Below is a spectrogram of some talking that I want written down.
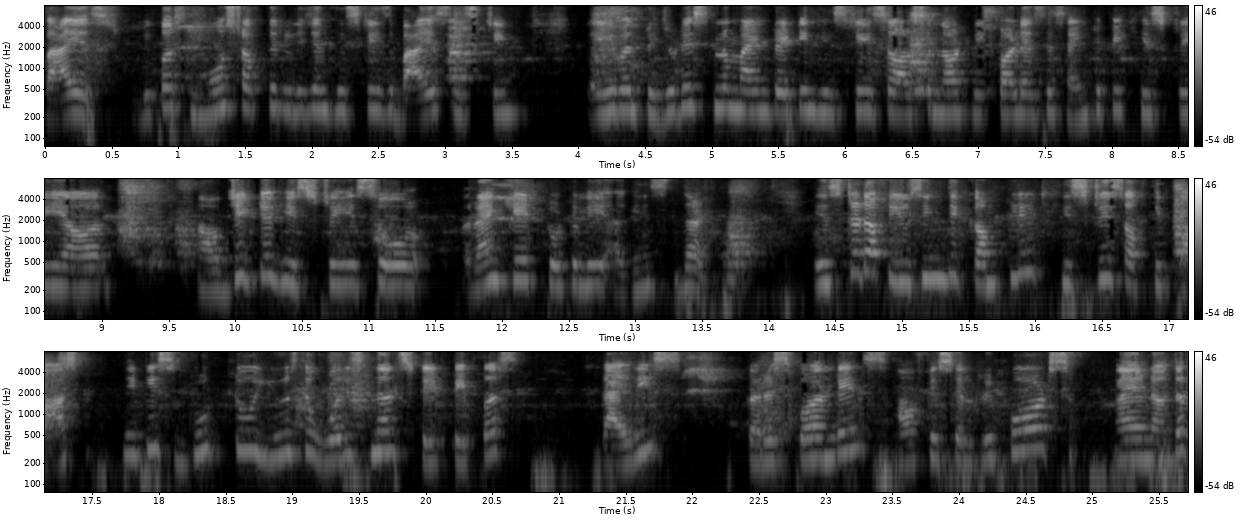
biased because most of the religion history is biased history. Even prejudiced mind writing history is also not recalled as a scientific history or objective history. So Ranke totally against that. Instead of using the complete histories of the past, it is good to use the original state papers, diaries, correspondence, official reports, and other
